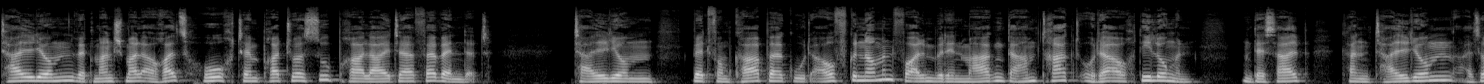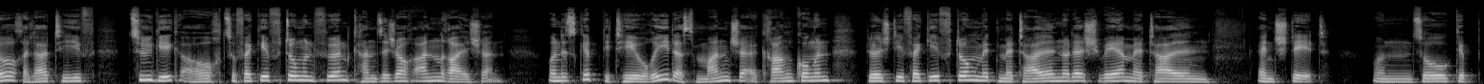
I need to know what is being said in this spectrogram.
Thallium wird manchmal auch als Hochtemperatur-Supraleiter verwendet. Thallium wird vom Körper gut aufgenommen, vor allem über den Magen-Darm-Trakt oder auch die Lungen. Und deshalb kann Thallium also relativ zügig auch zu Vergiftungen führen, kann sich auch anreichern. Und es gibt die Theorie, dass manche Erkrankungen durch die Vergiftung mit Metallen oder Schwermetallen entsteht. Und so gibt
